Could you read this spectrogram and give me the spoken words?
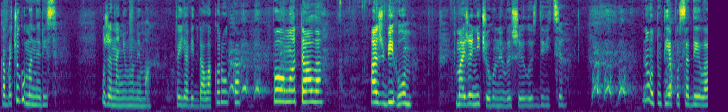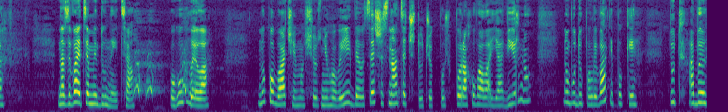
кабачок у мене ріс, уже на ньому нема. То я віддала коровка, помотала аж бігом. Майже нічого не лишилось, дивіться. Ну, тут я посадила. Називається медуниця. Погуглила. Ну, побачимо, що з нього вийде. Оце 16 штучок. Порахувала я вірно. Ну, буду поливати, поки тут, аби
